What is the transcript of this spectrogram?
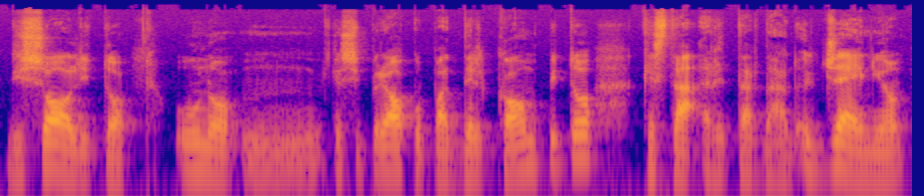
di solito uno mh, mm, che si preoccupa del compito che sta ritardando. Il genio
